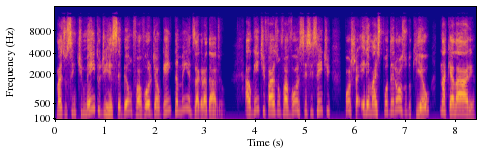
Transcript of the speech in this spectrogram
Mas o sentimento de receber um favor de alguém também é desagradável. Alguém te faz um favor, você se sente, poxa, ele é mais poderoso do que eu naquela área.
